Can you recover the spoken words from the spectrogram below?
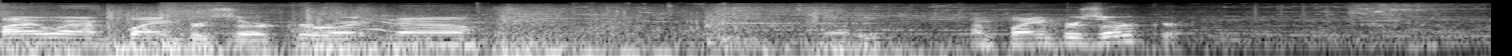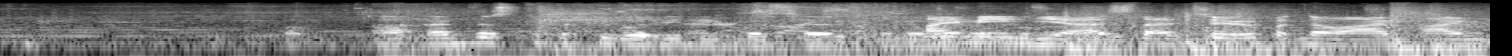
By the way, I'm playing Berserker right now. I'm playing Berserker. I understood that you reading Berserk. I mean, yes, that too, but no, I'm I'm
